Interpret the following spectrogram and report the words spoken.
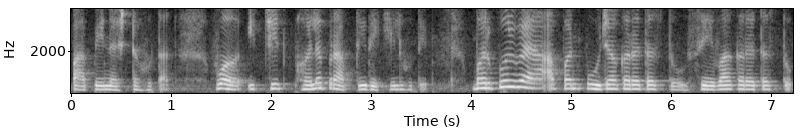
पापे नष्ट होतात व इच्छित फलप्राप्ती देखील होते. भरपूर वेळा आपण पूजा करत असतो सेवा करत असतो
